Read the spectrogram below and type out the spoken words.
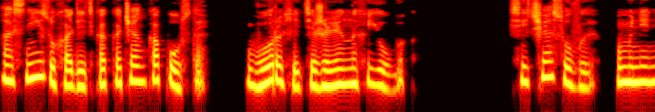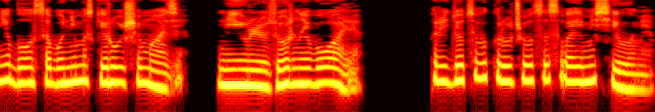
а снизу ходить как качан капусты, в ворохе тяжеленных юбок. Сейчас, увы, у меня не было с собой ни маскирующей мази, ни иллюзорной вуали. Придется выкручиваться своими силами.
